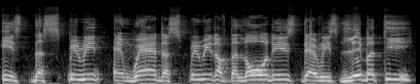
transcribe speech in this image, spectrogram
is the Spirit, and where the Spirit of the Lord is, there is liberty.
